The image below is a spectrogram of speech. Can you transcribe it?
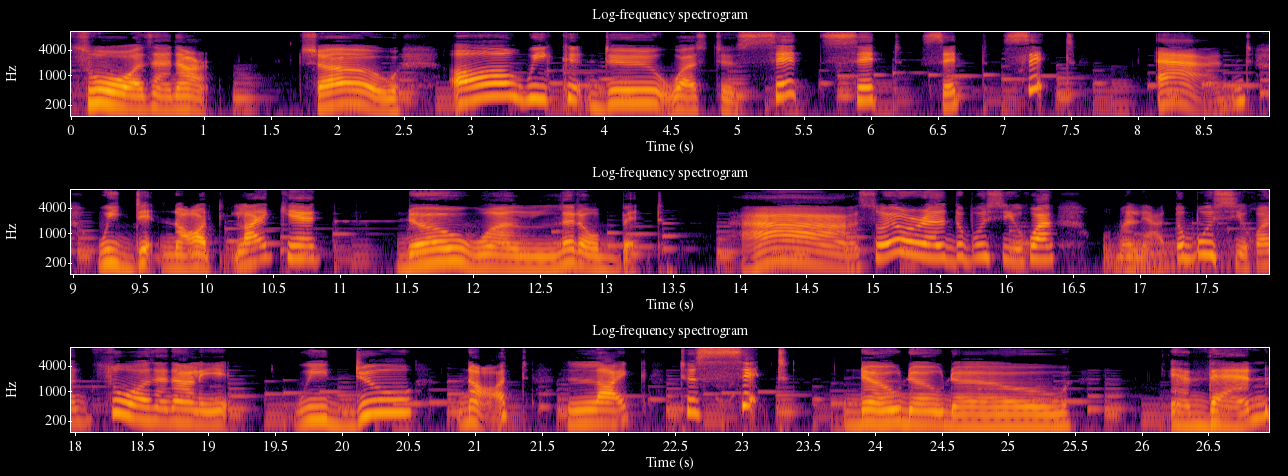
坐在那儿。So all we could do was to sit, sit, sit, sit. And we did not like it, no one little bit. 啊，所有人都不喜欢，我们俩都不喜欢坐在那里。We do not like to sit. No, no, no. And then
